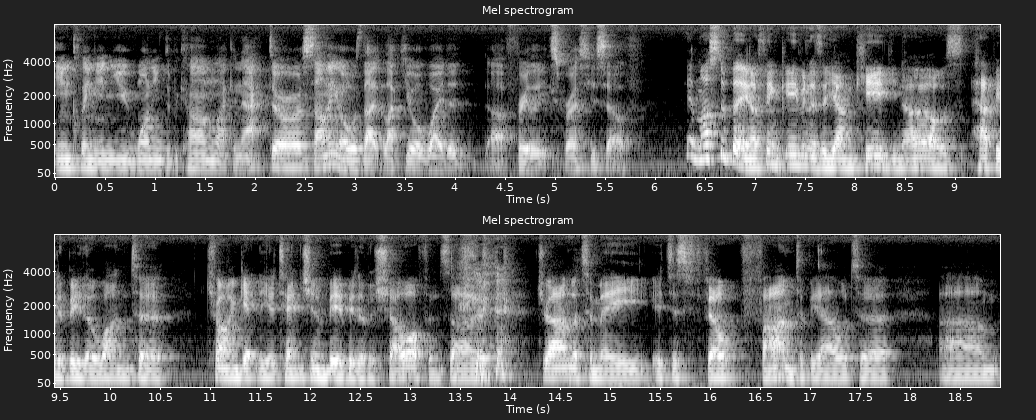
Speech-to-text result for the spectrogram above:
inkling in you wanting to become like an actor or something, or was that like your way to uh, freely express yourself? It must have been. I think even as a young kid, you know, I was happy to be the one to try and get the attention and be a bit of a show off, and so drama to me, it just felt fun to be able to um,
